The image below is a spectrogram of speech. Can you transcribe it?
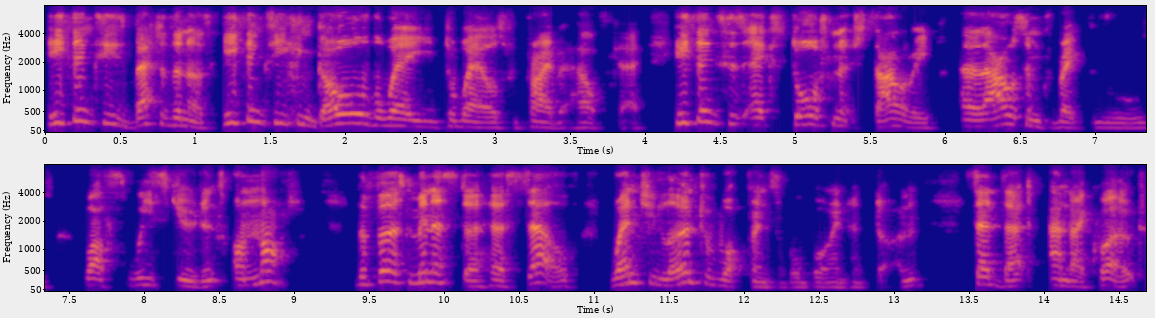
He thinks he's better than us. He thinks he can go all the way to Wales for private healthcare. He thinks his extortionate salary allows him to break the rules, whilst we students are not. The First Minister herself, when she learnt of what Principal Boyne had done, said that, and I quote,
